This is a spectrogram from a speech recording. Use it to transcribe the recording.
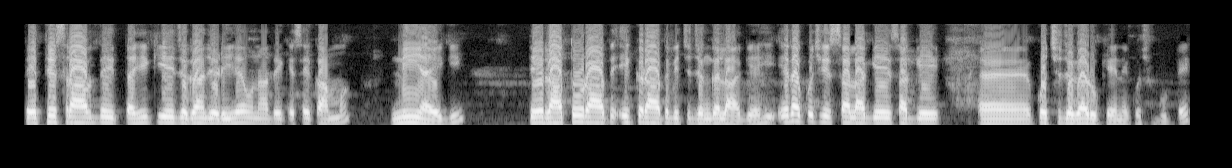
ਤੇ ਇੱਥੇ ਸ਼ਰਾਬ ਦੇ ਦਿੱਤਾ ਸੀ ਕਿ ਇਹ ਜਗ੍ਹਾ ਜਿਹੜੀ ਹੈ, ਉਹਨਾਂ ਦੇ ਕਿਸੇ ਕੰਮ ਨਹੀਂ ਆਏਗੀ। ਤੇ ਰਾਤੋਂ ਰਾਤ, ਇੱਕ ਰਾਤ ਵਿੱਚ ਜੰਗਲ ਆ ਗਿਆ ਸੀ। ਇਹਦਾ ਕੁਝ ਹਿੱਸਾ ਲਾਗੇ ਸਾਗੇ ਕੁਝ ਜਗ੍ਹਾ ਰੁਕੇ ਨੇ ਕੁਝ ਬੂਟੇ।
